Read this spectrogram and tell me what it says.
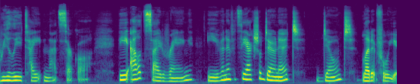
really tight in that circle. The outside ring, even if it's the actual donut, don't let it fool you.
